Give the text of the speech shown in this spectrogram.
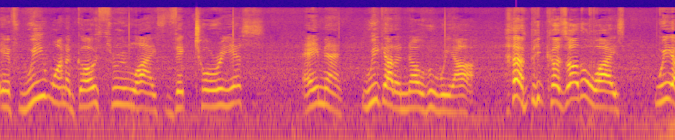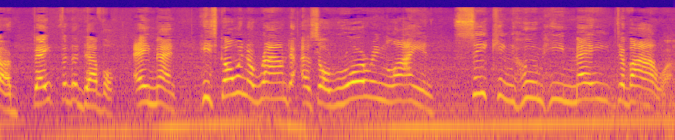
If we want to go through life victorious, amen, we got to know who we are. because otherwise, we are bait for the devil. Amen. He's going around as a roaring lion, seeking whom he may devour.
